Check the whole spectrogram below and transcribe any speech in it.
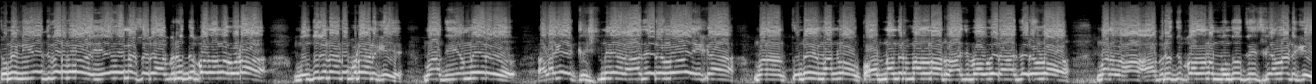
తుని నియోజకవర్గంలో ఏదైనా సరే అభివృద్ధి పదంలో కూడా ముందుకు నడపడానికి మా దివ్యమ్మ గారు అలాగే కృష్ణ గారి ఆధ్వర్యంలో ఇక మన తుని మండలం కోటనందరి మండలం రాజబాబు గారి ఆధ్వర్యంలో మనం అభివృద్ధి పదంలో ముందుకు తీసుకెళ్ళడానికి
